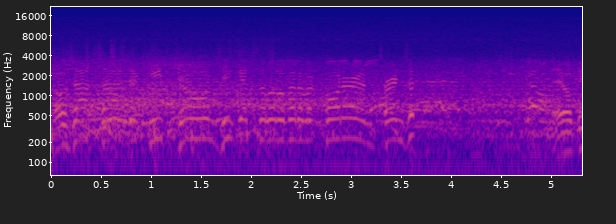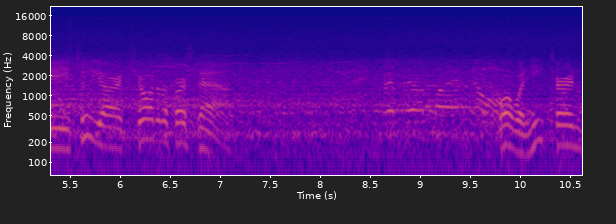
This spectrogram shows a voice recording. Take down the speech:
goes outside to Keith Jones. He gets a little bit of a corner and turns it. They'll be two yards short of the first down. Boy, when he turns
